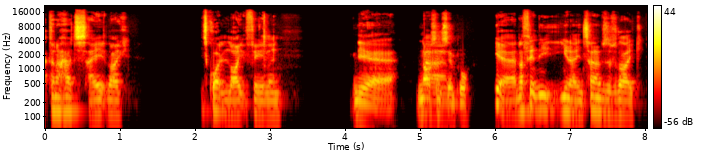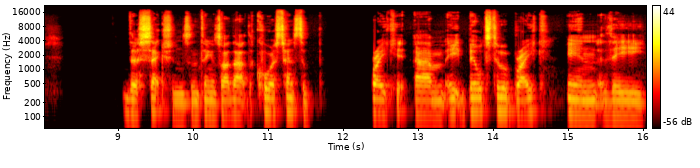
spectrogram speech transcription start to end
I don't know how to say it like it's quite light feeling. Yeah, nice um, and simple. Yeah, and I think the you know in terms of like the sections and things like that, the chorus tends to break it. Um, it builds to a break in the.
